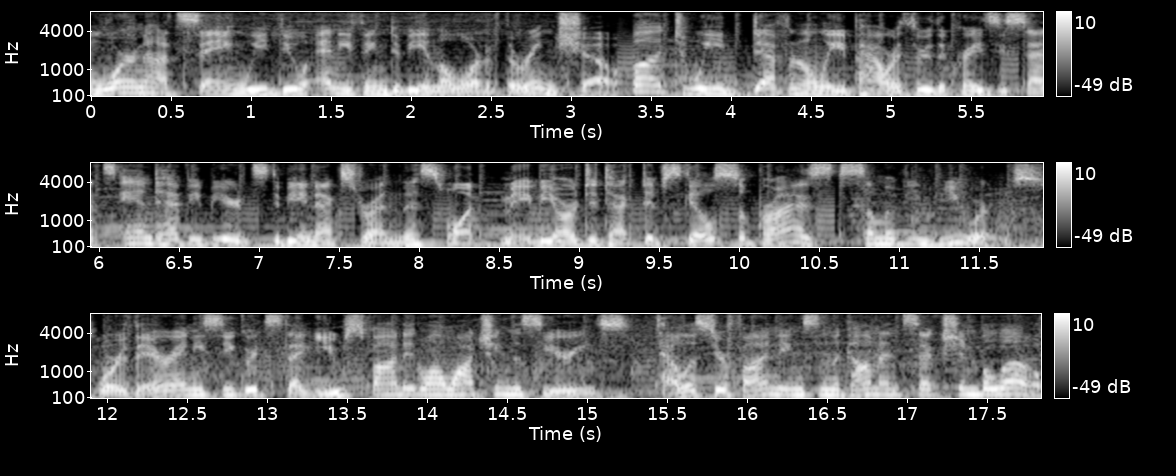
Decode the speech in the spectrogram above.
We're not saying we do anything to be in the Lord of the Rings show, but we definitely power through the crazy sets and heavy beards to be an extra in this one. Maybe our detective skills surprised some of you viewers. Were there any secrets that you spotted while watching the series? Tell us your findings in the comments section below.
